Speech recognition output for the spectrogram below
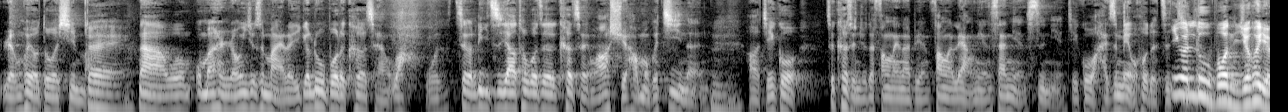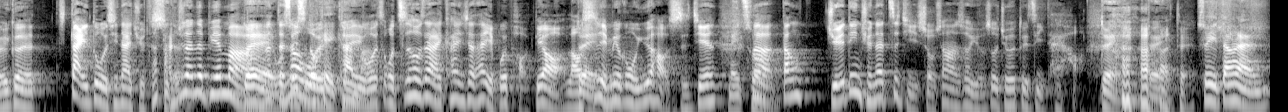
人会有惰性嘛。对。那我我们很容易就是买了一个录播的课程，哇，我这个立志要透过这个课程，我要学好某个技能。嗯。啊，结果这课程就在放在那边，放了两年、三年、四年，结果我还是没有获得自己。因为录播，你就会有一个怠惰心态，觉得它反正就在那边嘛。对。那等到我可以看我我之后再来看一下，它也不会跑掉。老师也没有跟我约好时间。没错。那当决定权在自己手上的时候，有时候就会对自己太好。对 对对。所以当然。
